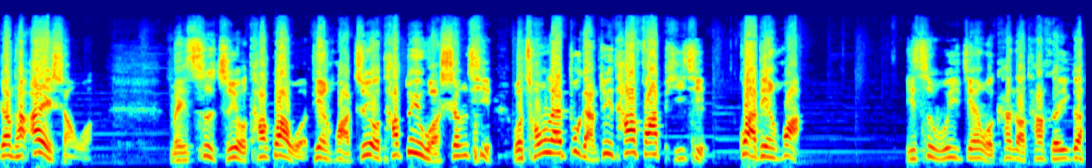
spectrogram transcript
让他爱上我。每次只有他挂我电话，只有他对我生气，我从来不敢对他发脾气，挂电话。一次无意间，我看到他和一个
